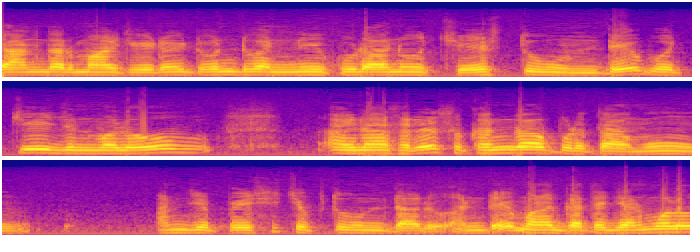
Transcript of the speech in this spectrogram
దాన ధర్మాలు చేయడం ఇటువంటివన్నీ కూడాను చేస్తూ ఉంటే వచ్చే జన్మలో అయినా సరే సుఖంగా పుడతాము అని చెప్పేసి చెప్తూ ఉంటారు. అంటే మన గత జన్మలో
